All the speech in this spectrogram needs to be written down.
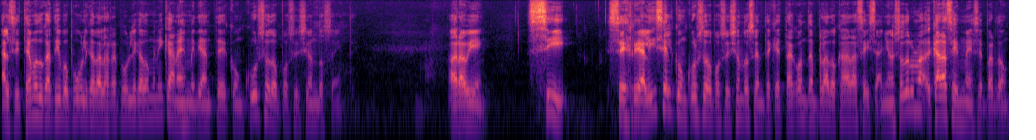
al sistema educativo público de la República Dominicana es mediante concurso de oposición docente. Ahora bien, si se realiza el concurso de oposición docente que está contemplado cada seis años, nosotros cada seis meses, perdón,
